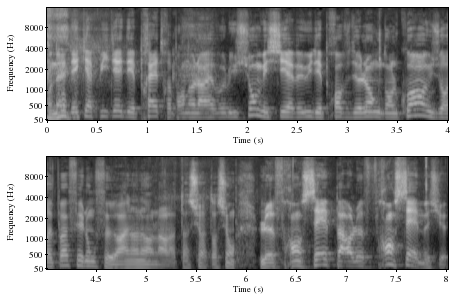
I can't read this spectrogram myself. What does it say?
On a décapité des prêtres pendant la Révolution, mais s'il y avait eu des profs de langue dans le coin, ils n'auraient pas fait long feu. Ah non, non, non, attention, attention. Le français parle français, monsieur.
